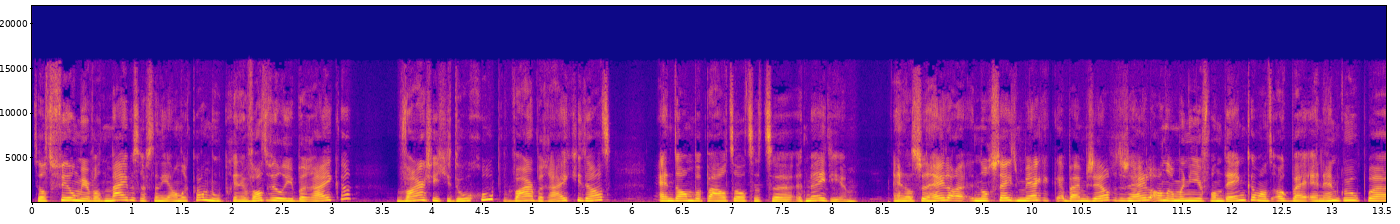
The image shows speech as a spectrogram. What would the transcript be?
Dat veel meer, wat mij betreft, aan die andere kant moet beginnen. Wat wil je bereiken? Waar zit je doelgroep? Waar bereik je dat? En dan bepaalt dat het, uh, het medium. En dat is een hele, nog steeds merk ik bij mezelf, het is een hele andere manier van denken. Want ook bij NN Group, uh,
